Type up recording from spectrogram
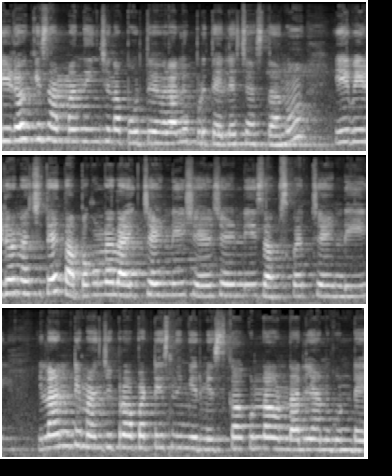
వీడియోకి సంబంధించిన పూర్తి వివరాలు ఇప్పుడు తెలియజేస్తాను ఈ వీడియో నచ్చితే తప్పకుండా లైక్ చేయండి షేర్ చేయండి సబ్స్క్రైబ్ చేయండి. ఇలాంటి మంచి ప్రాపర్టీస్ని మీరు మిస్ కాకుండా ఉండాలి అనుకుంటే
